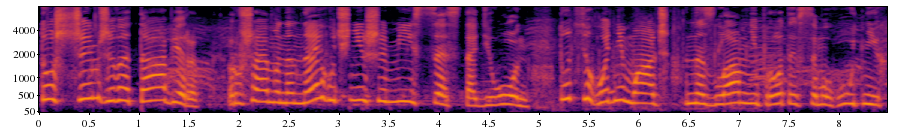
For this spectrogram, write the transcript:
Тож чим живе табір? Рушаємо на найгучніше місце стадіон. Тут сьогодні матч незламні проти всемогутніх.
